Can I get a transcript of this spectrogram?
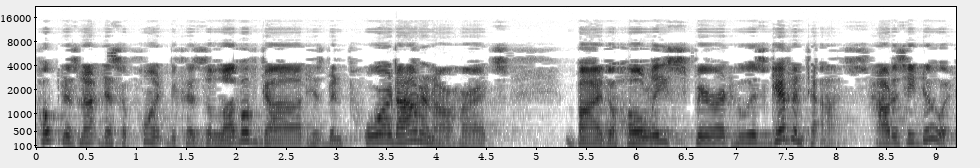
Hope does not disappoint because the love of God has been poured out in our hearts by the Holy Spirit who is given to us. How does He do it?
